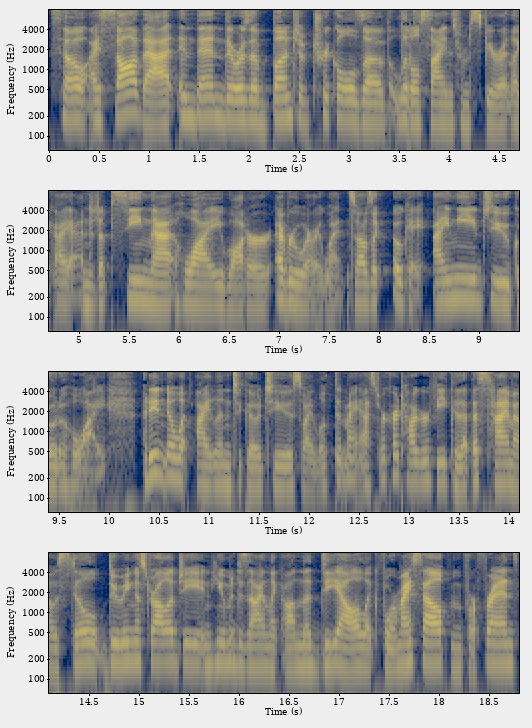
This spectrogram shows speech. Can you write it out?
So I saw that. And then there was a bunch of trickles of little signs from Spirit. Like, I ended up seeing that Hawaii water everywhere I went. So I was like, okay, I need to go to Hawaii. I didn't know what island to go to. So I looked at my astrocartography because at this time I was still doing astrology and human design, like on the DL, like for myself and for friends.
